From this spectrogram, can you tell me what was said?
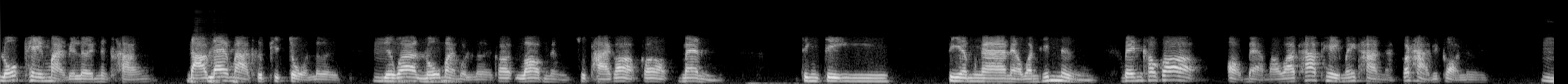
โละเพลงใหม่ไปเลยหนึ่งครั้ง ดาวแรกมาคือผิดโจทย์เลยอืมเรียกว่าโละใหม่หมดเลย ก็รอบหนึ่งสุดท้ายก็ก็แม่น จริง ๆ เตรียมงานเนี่ยวันที่หนึ่ง เบนซ์เขาก็ออกแบบมาว่าถ้าเพลงไม่ทันอะ ก็ถ่ายไปก่อนเลย อื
